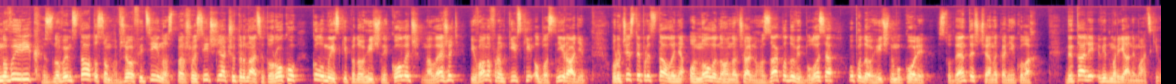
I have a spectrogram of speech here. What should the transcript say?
новий рік з новим статусом вже офіційно з 1 січня 2014 року Коломийський педагогічний коледж належить Івано-Франківській обласній раді. Урочисте представлення оновленого навчального закладу відбулося у педагогічному колі. Студенти ще на канікулах. Деталі від Мар'яни Мацьків.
